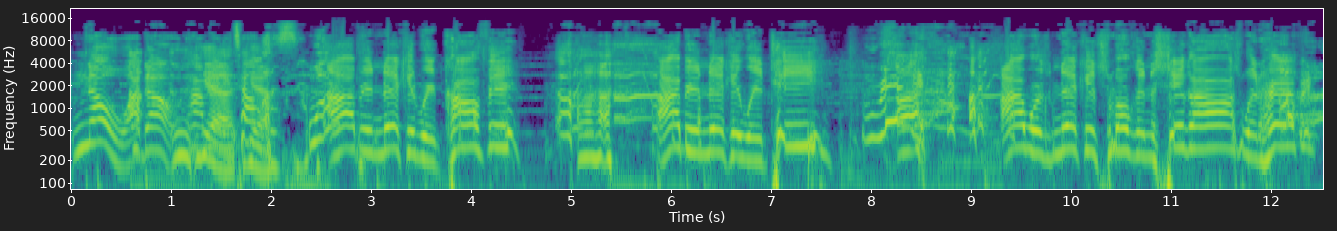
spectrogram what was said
No, I don't. How yeah, many? Tell yeah. us. What? I've been naked with coffee. Uh-huh. I've been naked with tea. really? I was naked smoking cigars with Herbert.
